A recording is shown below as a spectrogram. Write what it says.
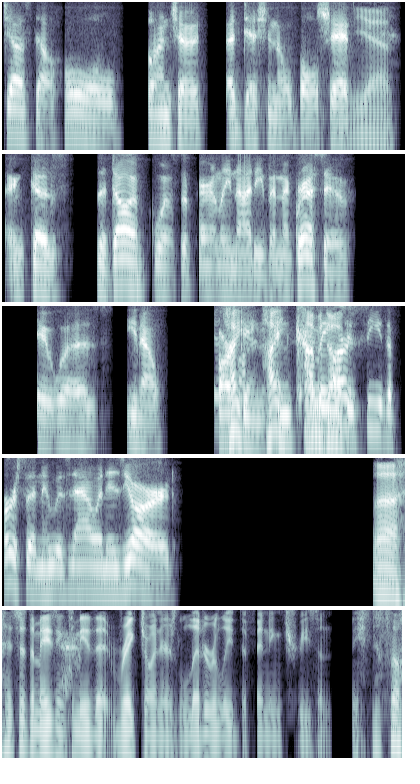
just a whole bunch of additional bullshit. yeah, And because the dog was apparently not even aggressive. It was, you know, barking hi, I'm and coming to see the person who is now in his yard. Uh, it's just amazing to me that Rick Joyner's literally defending treason. You know?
